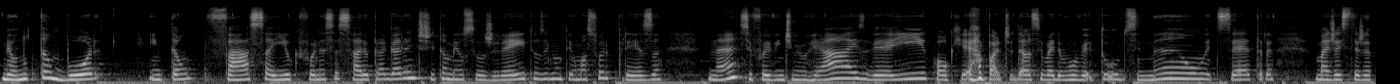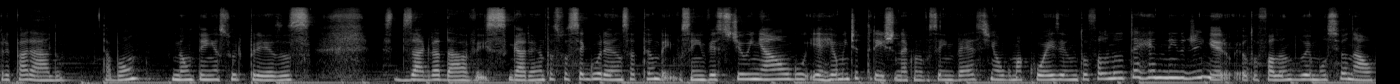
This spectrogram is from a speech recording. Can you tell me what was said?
meu, no tambor. Então, faça aí o que for necessário para garantir também os seus direitos e não ter uma surpresa, né? Se foi 20 mil reais, vê aí qual que é a parte dela, se vai devolver tudo, se não, etc. Mas já esteja preparado, tá bom? Não tenha surpresas desagradáveis. Garanta sua segurança também. Você investiu em algo e é realmente triste, né? Quando você investe em alguma coisa, eu não estou falando do terreno nem do dinheiro, eu estou falando do emocional,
